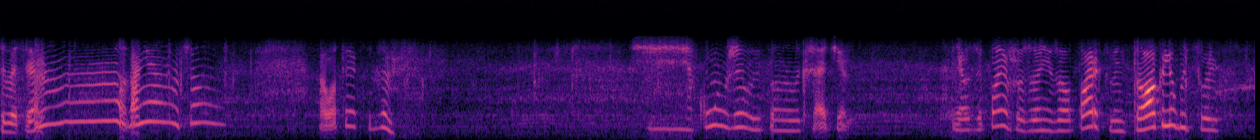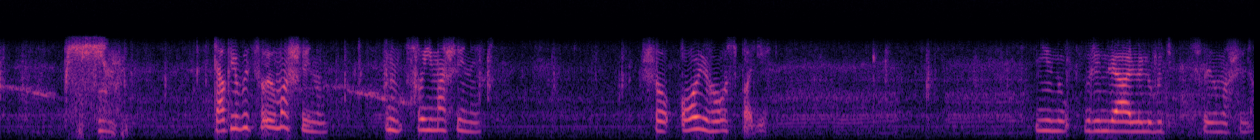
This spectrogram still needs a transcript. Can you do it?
ЗБ це, ну, знання, все. А от як куди. Яку ми вже виповнили, кстати. Я от зрозумів, що зоні зоопарк, він так любить свою... Блін. Так любить свою машину. Ну, свої машини. Що, ой, господи. Ні, ну, він реально любить свою машину.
